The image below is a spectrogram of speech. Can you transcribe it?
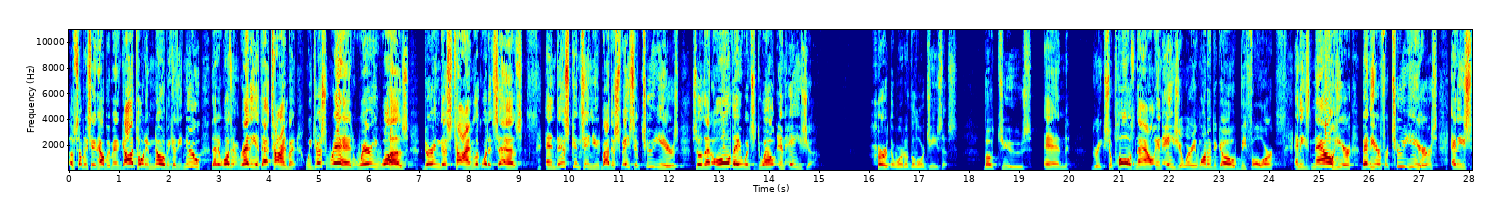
of somebody saying, Help him. And God told him no because he knew that it wasn't ready at that time. But we just read where he was during this time. Look what it says. And this continued by the space of two years, so that all they which dwelt in Asia heard the word of the Lord Jesus, both Jews and Greeks. So Paul's now in Asia where he wanted to go before, and he's now here, been here for two years, and he's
